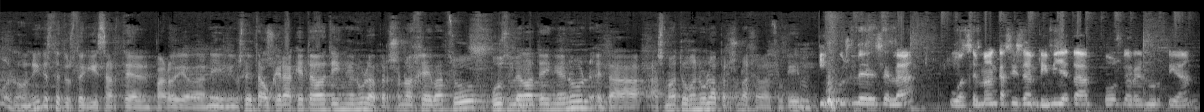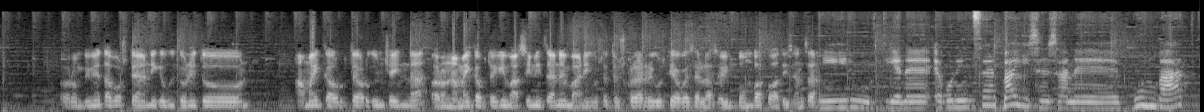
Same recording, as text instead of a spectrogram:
Bueno, nik ez dut uste gizartearen parodia da, nik, nik uste eta aukeraketa bat egin genula personaje batzuk, puzzle bat egin genuen, eta asmatu genula personaje batzukin. ikusle zela, uazeman kasi zen 2000 eta garren urtean, Horon, 2000 bostean nik eukiko nituen amaika urte orduan txein da, horon amaika urtekin bazin itzanen, ba, nik uste Euskal Herri guztiak bezala, zein bombazo bat izan zen. Ni hiru urtien eh, egon nintzen, bai izen zen eh, boom bat,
